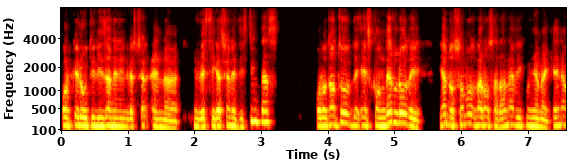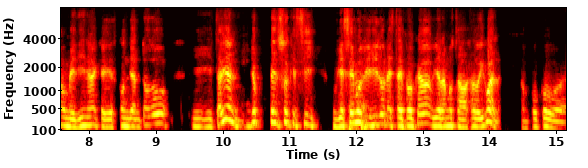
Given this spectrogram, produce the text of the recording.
porque lo utilizan en, ah, investigaciones distintas. Por lo tanto, de esconderlo de, ya no somos Barros Arana, Vicuña Maquena o Medina que escondían todo. Y, está bien, yo pienso que si hubiésemos vivido en esta época, hubiéramos trabajado igual. Tampoco, ah,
